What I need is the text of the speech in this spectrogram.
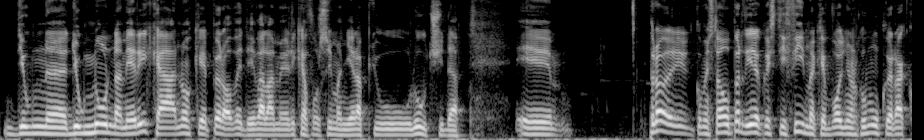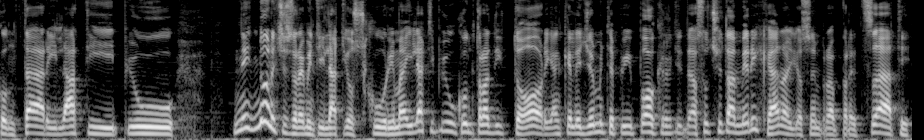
di un, di un non americano che però vedeva l'America forse in maniera più lucida. E, però, come stavo per dire, questi film che vogliono comunque raccontare i lati più non necessariamente i lati oscuri, ma i lati più contraddittori, anche leggermente più ipocriti della società americana, li ho sempre apprezzati.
